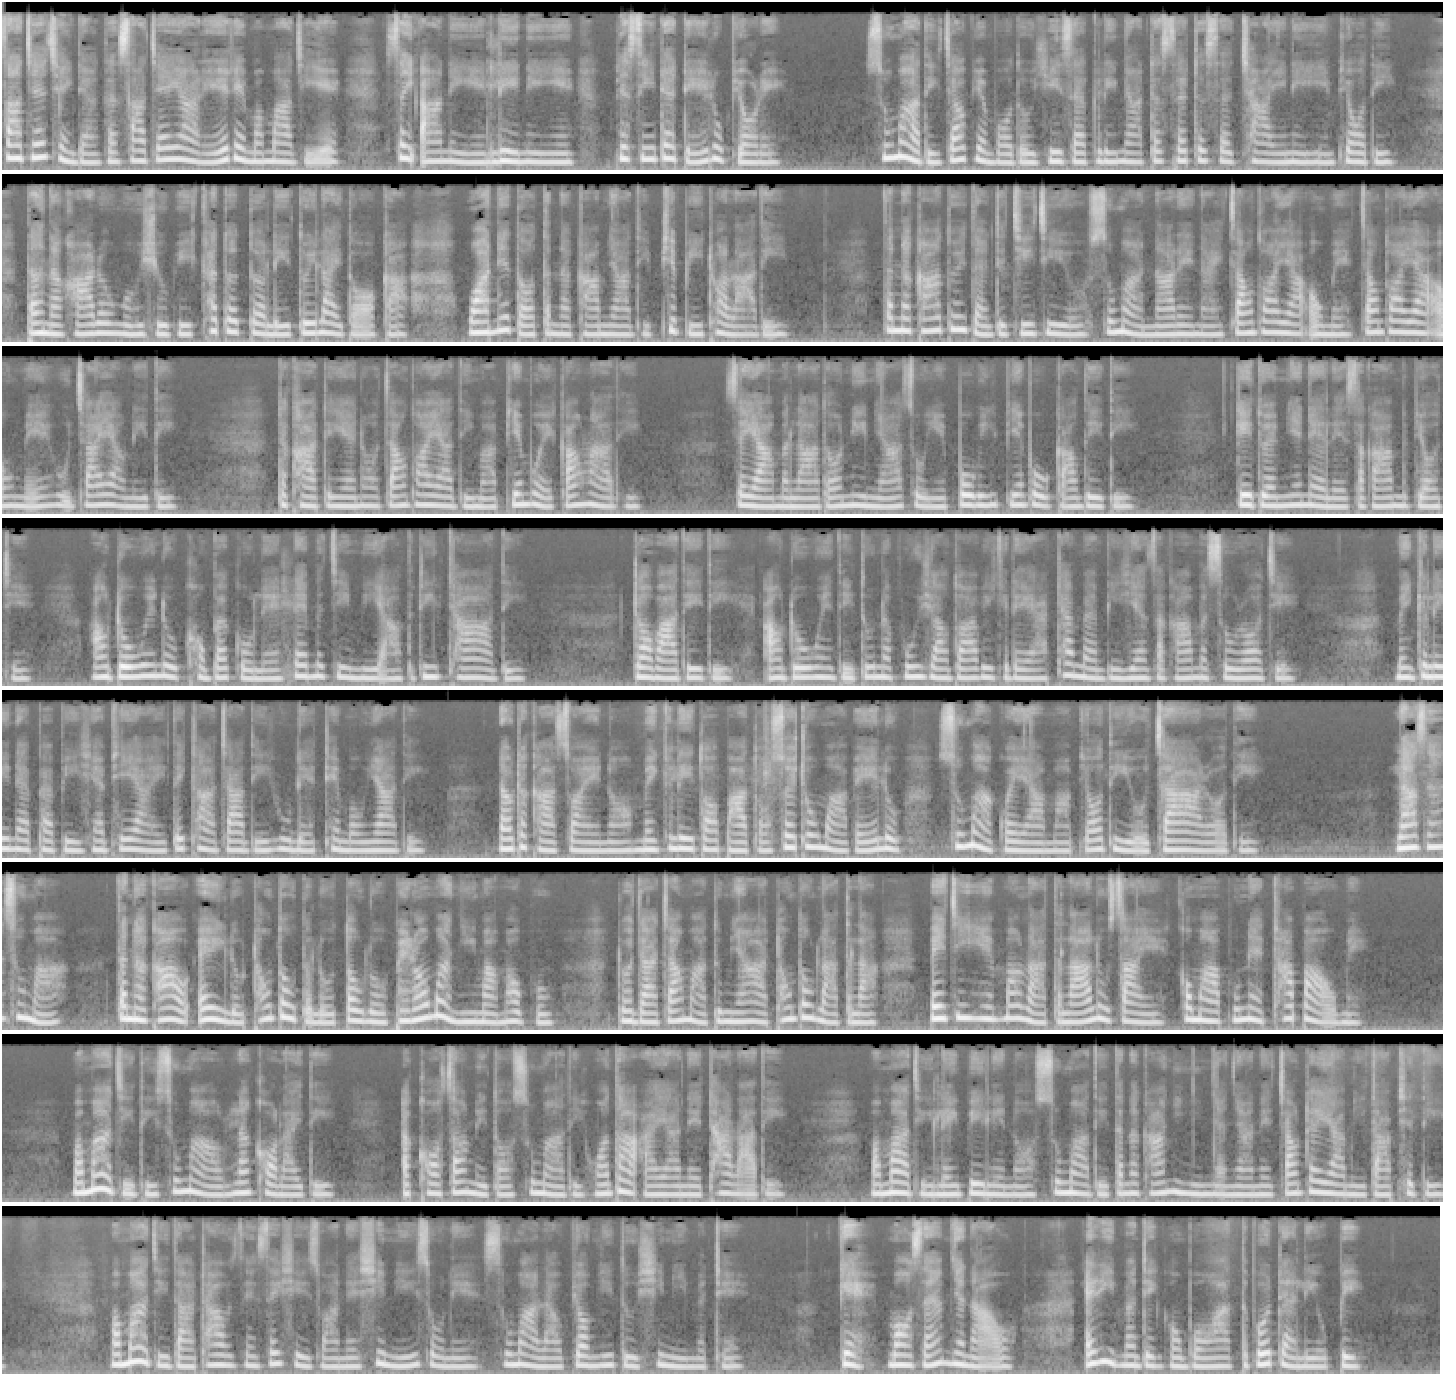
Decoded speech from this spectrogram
စာကျဲချိန်တန်းကစားကျဲရတယ်တဲ့မမကြီးရဲ့စိတ်အားနေရင်လေနေရင်ပျက်စီးတတ်တယ်လို့ပြောတယ်။စူးမာသည်ကြောက်ပြန်ပေါ်သို့ရေစက်ကလေးများတစ်ဆက်တစ်ဆက်ချရင်းနေရင်ပြောသည်။တန်နခါတို့ကိုယူပြီးခတ်တွတ်တွတ်လေးတွေးလိုက်တော့ကဝါနှစ်တော်တနခါများသည်ဖြစ်ပြီးထွက်လာသည်။တနခါသွေးတန်တကြီးကြီးကိုစူးမာနားတဲ့နိုင်ကြောင်းသွားရအောင်မယ်ကြောင်းသွားရအောင်မယ်ဟုကြားရောက်နေသည်။တခါတရံတော့ကြောင်းသွားရသည်မှာပြင်းပွဲကောင်းလာသည်။ ဆရာမလာသောနေ့များဆိုရင်ပိုပြီးပြင်းဖို့ကောင်းသေးသည်ကေသွဲမြင့်နဲ့လည်းစကားမပြောခြင်းအောင်တိုးဝင်းတို့ခုံဘက်ကိုလည်းလှဲမကြည့်မိအောင်တတိထားရသည်တော်ပါသေးသည်အောင်တိုးဝင်းသည်သူ့နှစ်ဖူးရောင်သွားပြီးကလေးဟာထပ်မံပြီးရန်စကားမဆိုတော့ချေမိန်ကလေးနဲ့ဖက်ပြီးရန်ဖြစ်ရရင်တိတ်ခါကြသည်ဟုလည်းထင်ပုံရသည်နောက်တစ်ခါဆိုရင်တော့မိန်ကလေးတော့ပါတော့ဆွဲထုံးမှာပဲလို့စူးမကွဲရမှာပြောသည်ကိုကြားရတော့သည်လာဆန်းစုမှာ တနခါကိုအဲ့ဒီလိုထုံးတုပ်တလို့တုပ်လို့ဘယ်တော့မှညီးမှာမဟုတ်ဘူးတော်ကြเจ้าမှာသူများကထုံးတုပ်လာသလားပဲကြီးဟင်းမှောက်လာသလားလို့စရင်ကော်မာပူးနဲ့ထပအောင်မယ်မမကြီးသည်စူးမအောင်လှမ်းခေါ်လိုက်သည် အခေါ်ဆောင်နေသောစူးမသည်ဝမ်းသာအားရနှင့်ထလာသည်မမကြီးလိန်ပေးလင်သောစူးမသည်တနခါညီညီညာညာနှင့်ကြောင်းတက်ရမည်သားဖြစ်သည်မမကြီးသာထောင်စင်စိတ်ရှည်စွာနဲ့ရှိမည်ဆိုရင်စူးမလောက်ပျော်မြည်သူရှိမည်မထင်ကဲမော်ဆန်းမျက်နှာကို အဲ့ဒီမန်တင်ကုံပေါ်ကသဘောတန်လေးကိုပေး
